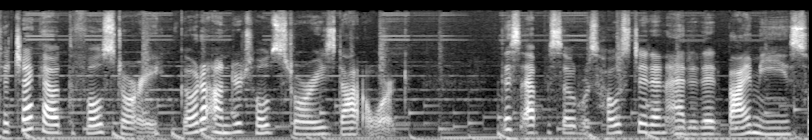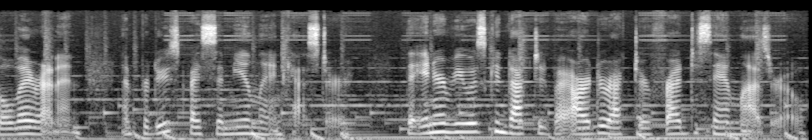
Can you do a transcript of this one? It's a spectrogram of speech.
To check out the full story, go to undertoldstories.org. This episode was hosted and edited by me, Solveig Renan, and produced by Simeon Lancaster. The interview was conducted by our director, Fred de Sam Lazaro.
